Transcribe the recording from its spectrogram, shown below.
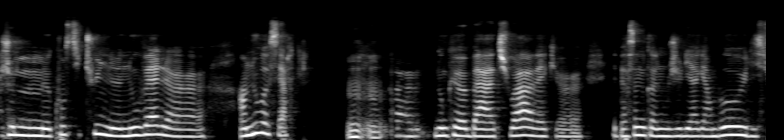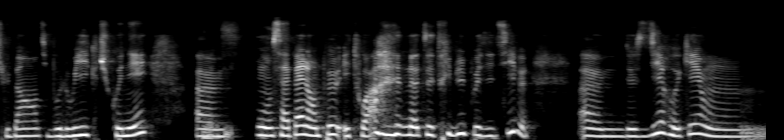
Je me constitue une nouvelle, euh, un nouveau cercle Mm, mm. Euh, donc, euh, bah, tu vois, avec euh, des personnes comme Julia Guimbaud, Ulysse Lubin, Thibault Louis, que tu connais, on s'appelle un peu, et toi, notre tribu positive, de se dire, OK, on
